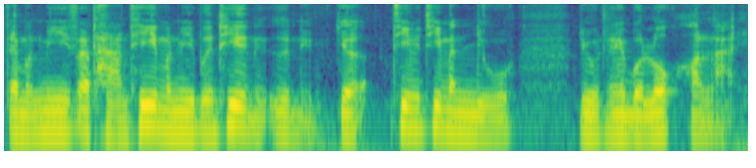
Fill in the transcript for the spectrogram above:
แต่มันมีสถานที่มันมีพื้นที่อื่นๆอีกเยอะที่ที่มันอยู่อยู่ในบนโลกออนไลน์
